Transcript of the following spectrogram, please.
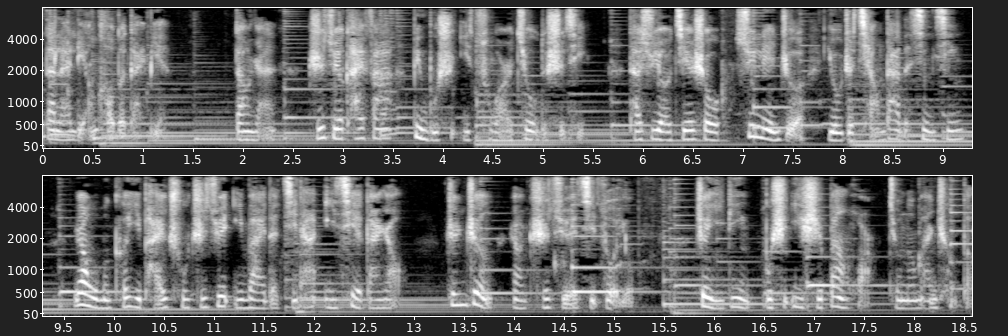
带来良好的改变。当然，直觉开发并不是一蹴而就的事情，它需要接受训练者有着强大的信心，让我们可以排除直觉以外的其他一切干扰，真正让直觉起作用。这一定不是一时半会儿就能完成的。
